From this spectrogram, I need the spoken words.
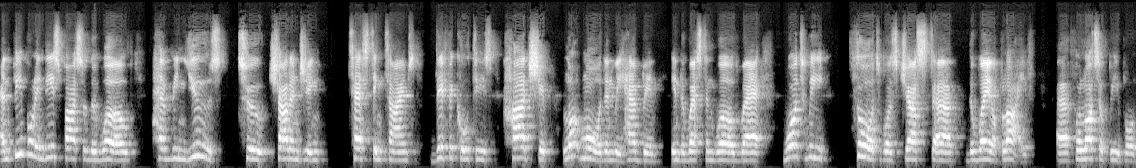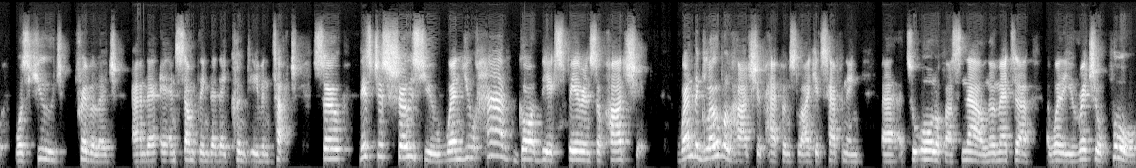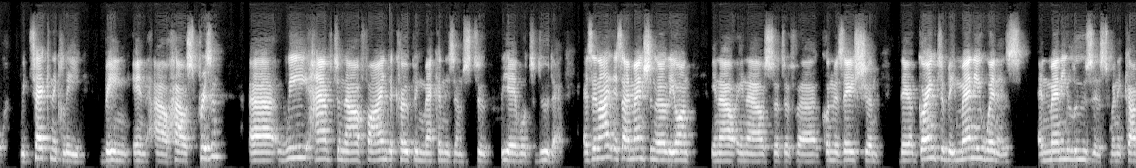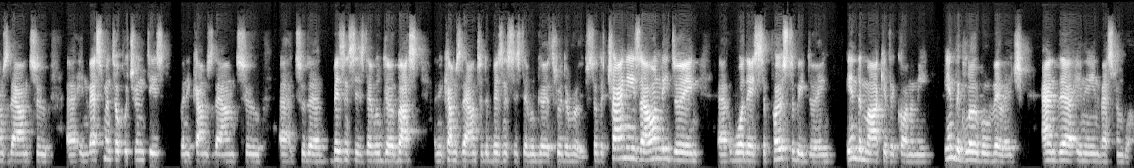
and people in these parts of the world have been used to challenging testing times, difficulties, hardship, a lot more than we have been in the Western world, where what we thought was just uh, the way of life uh, for lots of people was huge privilege and, uh, and something that they couldn't even touch. So this just shows you when you have got the experience of hardship, when the global hardship happens like it's happening uh, to all of us now, no matter whether you're rich or poor, we technically being in our house prison, uh, we have to now find the coping mechanisms to be able to do that. As, I, as I mentioned early on in our, in our sort of uh, conversation, there are going to be many winners and many losers when it comes down to uh, investment opportunities, when it comes down to, uh, to the businesses that will go bust, and it comes down to the businesses that will go through the roof. So the Chinese are only doing uh, what they're supposed to be doing in the market economy, in the global village, and uh, in the investment world.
